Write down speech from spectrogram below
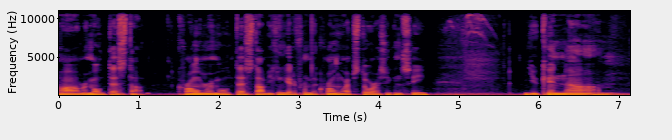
uh, remote desktop. Chrome remote desktop. You can get it from the Chrome Web Store, as you can see. You can. Um,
